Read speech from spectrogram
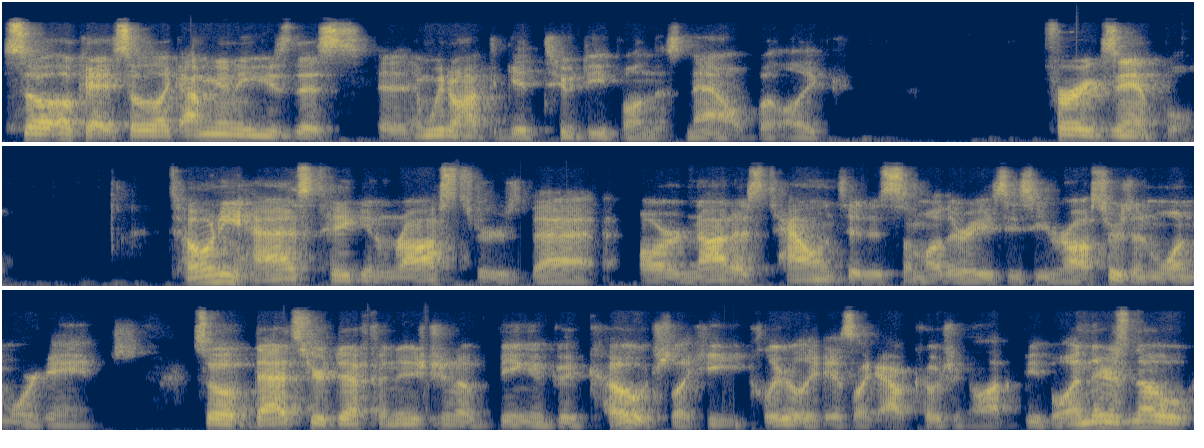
So okay, so like I'm gonna use this, and we don't have to get too deep on this now, but like, for example, Tony has taken rosters that are not as talented as some other ACC rosters and won more games. So if that's your definition of being a good coach, like he clearly is like out coaching a lot of people. And there's no,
